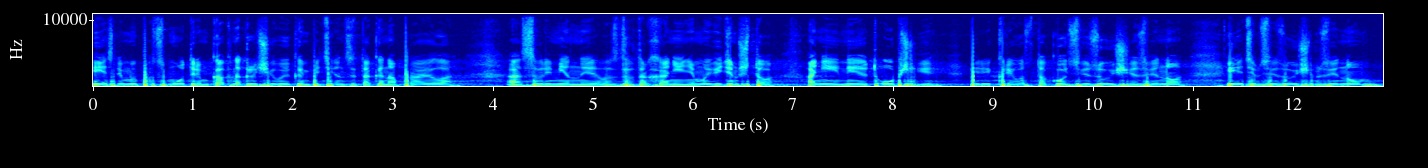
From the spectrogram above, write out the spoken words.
И если мы посмотрим как на ключевые компетенции, так и на правила э, современные здравоохранения, мы видим, что они имеют общий перекрест, такое связующее звено, и этим связующим звеном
